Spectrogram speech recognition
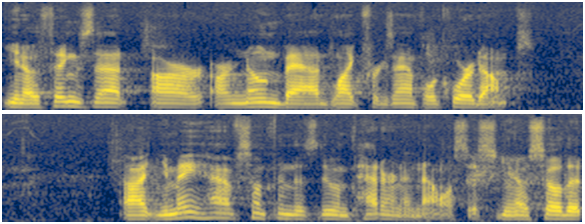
you know, things that are, are known bad, like, for example, core dumps. Uh, you may have something that's doing pattern analysis, you know, so that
